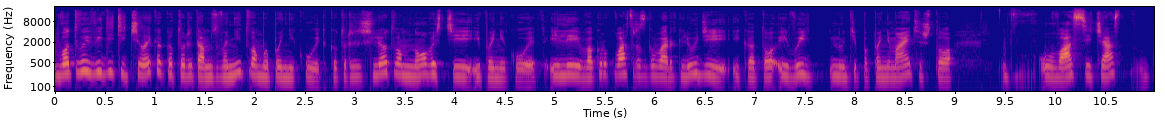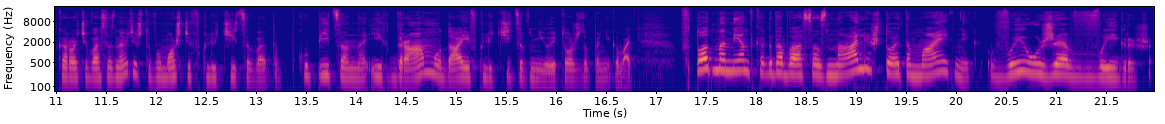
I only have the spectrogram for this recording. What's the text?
вот вы видите человека, который там звонит вам и паникует, который шлет вам новости и паникует, или вокруг вас разговаривают люди, и, и вы, ну, типа, понимаете, что у вас сейчас, короче, вы осознаете, что вы можете включиться в это, купиться на их драму, да, и включиться в нее, и тоже запаниковать. В тот момент, когда вы осознали, что это маятник, вы уже в выигрыше.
